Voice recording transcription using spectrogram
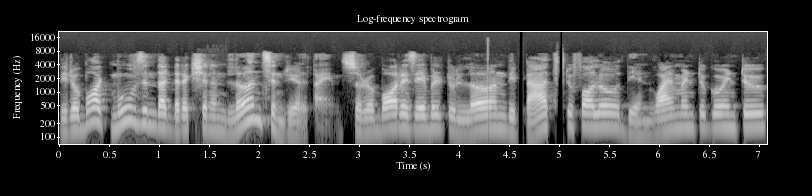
the robot moves in that direction and learns in real time. So robot is able to learn the path to follow, the environment to go into.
